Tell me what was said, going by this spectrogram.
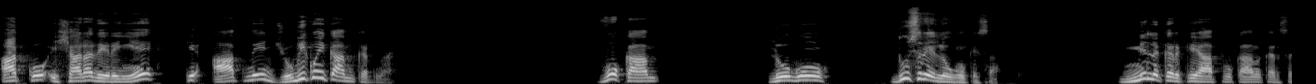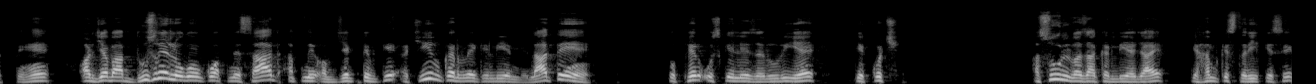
آپ کو اشارہ دے رہی ہیں کہ آپ نے جو بھی کوئی کام کرنا ہے، وہ کام لوگوں، دوسرے لوگوں کے ساتھ مل کر کے آپ وہ کام کر سکتے ہیں۔ اور جب آپ دوسرے لوگوں کو اپنے ساتھ اپنے آبجیکٹو کے اچیو کرنے کے لیے ملاتے ہیں، تو پھر اس کے لیے ضروری ہے کہ کچھ اصول وضع کر لیا جائے۔ کہ ہم کس طریقے سے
